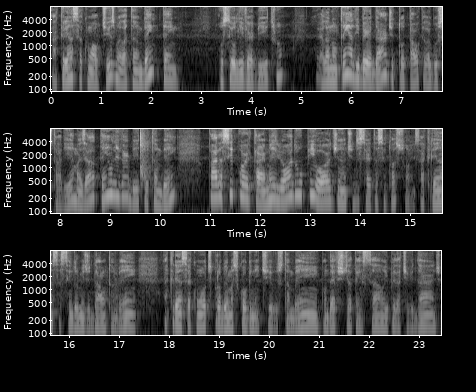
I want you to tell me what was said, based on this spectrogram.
A criança com autismo, ela também tem o seu livre-arbítrio. Ela não tem a liberdade total que ela gostaria, mas ela tem o livre-arbítrio também para se portar melhor ou pior diante de certas situações. A criança síndrome de Down também, a criança com outros problemas cognitivos também, com déficit de atenção, hiperatividade,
